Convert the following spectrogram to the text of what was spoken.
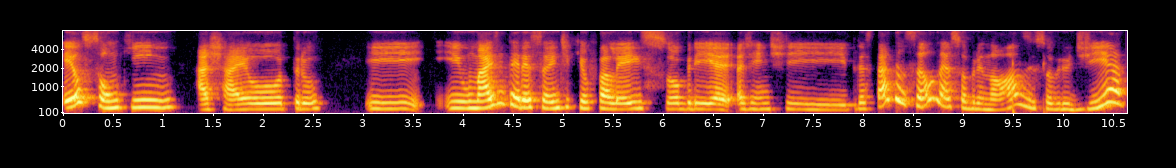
eu sou um Kim, a Chá é outro. E, e o mais interessante que eu falei sobre a, gente prestar atenção né, sobre nós e sobre o dia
